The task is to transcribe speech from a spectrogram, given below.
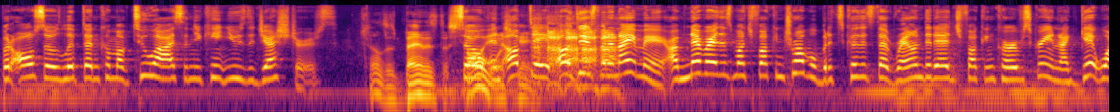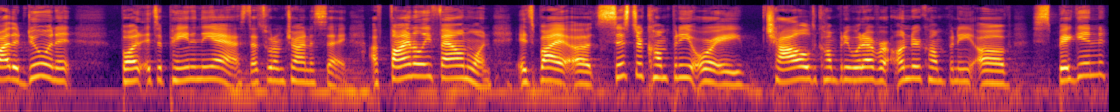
but also lip doesn't come up too high, so then you can't use the gestures. Sounds as bad as the So Star Wars an game. update. Oh, dude, it's been a nightmare. I've never had this much fucking trouble, but it's because it's that rounded edge fucking curved screen, and I get why they're doing it. But it's a pain in the ass. That's what I'm trying to say. I finally found one. It's by a sister company or a child company, whatever, under company of Spigen,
